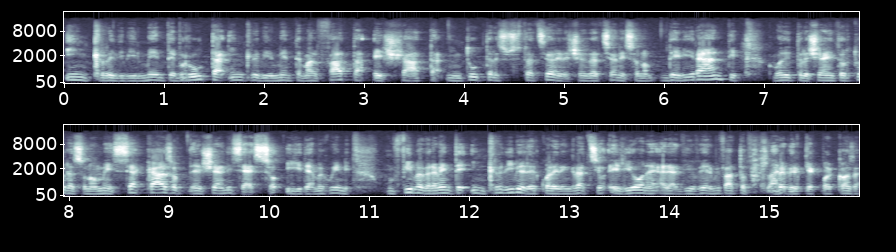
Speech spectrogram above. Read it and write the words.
incredibilmente brutta, incredibilmente malfatta e sciatta in tutte le sue situazioni. Le scene d'azione sono deliranti, come ho detto le scene di tortura sono messe a caso, le scene di sesso idem. Quindi un film veramente incredibile del quale ringrazio Elione di avermi fatto parlare perché è qualcosa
